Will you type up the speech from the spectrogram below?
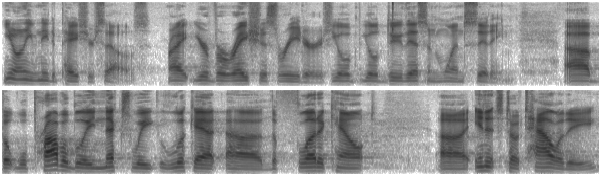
you don't even need to pace yourselves right? You're voracious readers. You'll, you'll do this in one sitting. Uh, but we'll probably next week look at uh, the flood account uh, in its totality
